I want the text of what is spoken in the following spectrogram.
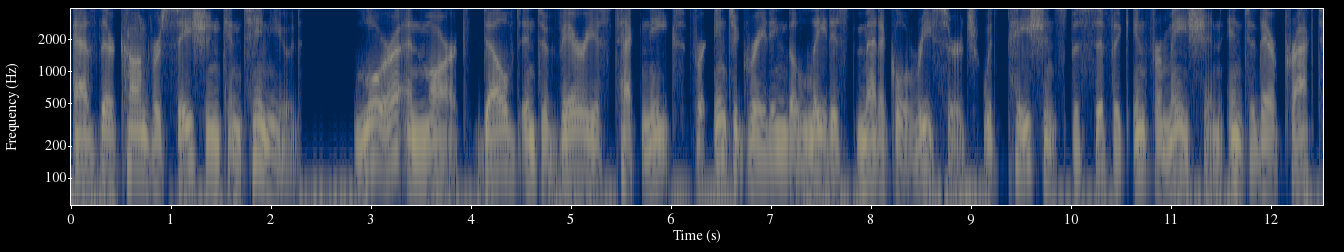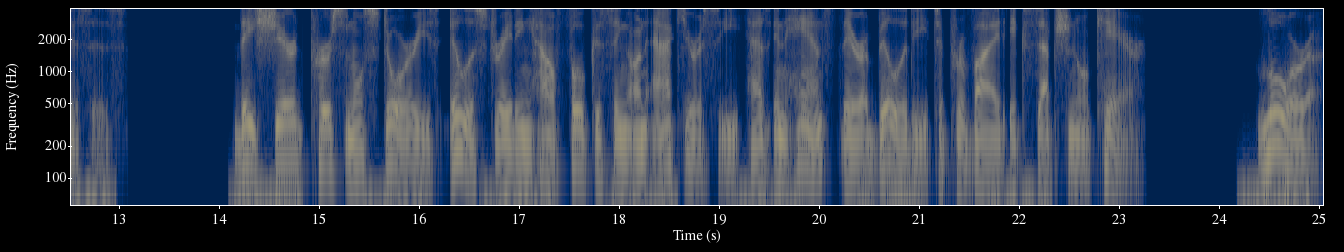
As their conversation continued, Laura and Mark delved into various techniques for integrating the latest medical research with patient specific information into their practices. They shared personal stories illustrating how focusing on accuracy has enhanced their ability to provide exceptional care. Laura,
